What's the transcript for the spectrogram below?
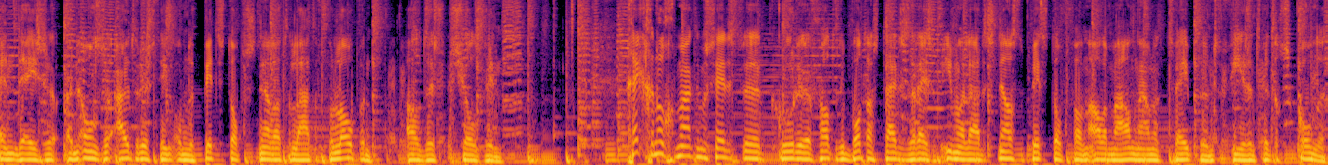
en, deze, en onze uitrusting om de pitstop sneller te laten verlopen. Aldus Scholvin. Gek genoeg maakte Mercedes-coureur Valtteri Bottas tijdens de race op Imola... de snelste pitstop van allemaal, namelijk 2,24 seconden.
